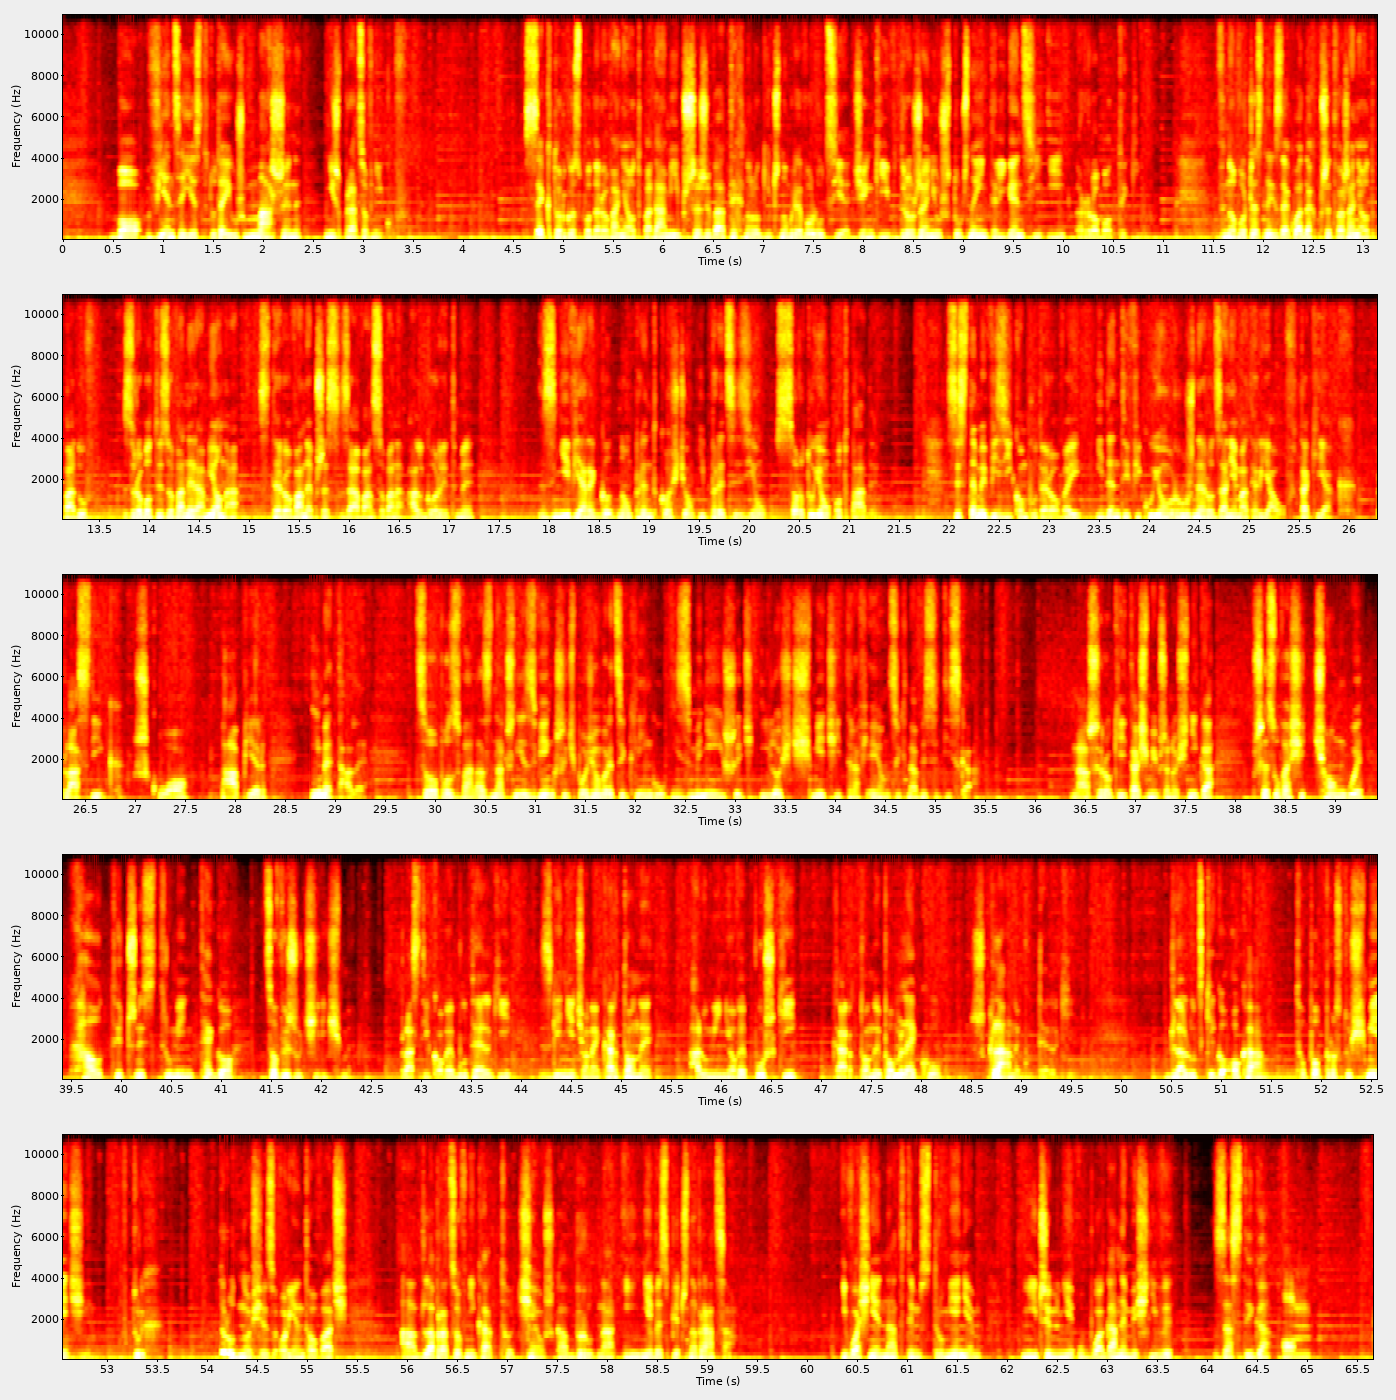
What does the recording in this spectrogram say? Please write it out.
bo więcej jest tutaj już maszyn niż pracowników. Sektor gospodarowania odpadami przeżywa technologiczną rewolucję dzięki wdrożeniu sztucznej inteligencji i robotyki. W nowoczesnych zakładach przetwarzania odpadów zrobotyzowane ramiona, sterowane przez zaawansowane algorytmy, z niewiarygodną prędkością i precyzją sortują odpady. Systemy wizji komputerowej identyfikują różne rodzaje materiałów, takie jak plastik, szkło, papier i metale, co pozwala znacznie zwiększyć poziom recyklingu i zmniejszyć ilość śmieci trafiających na wysypiska. Na szerokiej taśmie przenośnika przesuwa się ciągły, chaotyczny strumień tego, co wyrzuciliśmy. Plastikowe butelki, zgniecione kartony, aluminiowe puszki, kartony po mleku, szklane butelki. Dla ludzkiego oka to po prostu śmieci, w których trudno się zorientować, a dla pracownika to ciężka, brudna i niebezpieczna praca. I właśnie nad tym strumieniem, niczym nieubłagany myśliwy, zastyga on,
